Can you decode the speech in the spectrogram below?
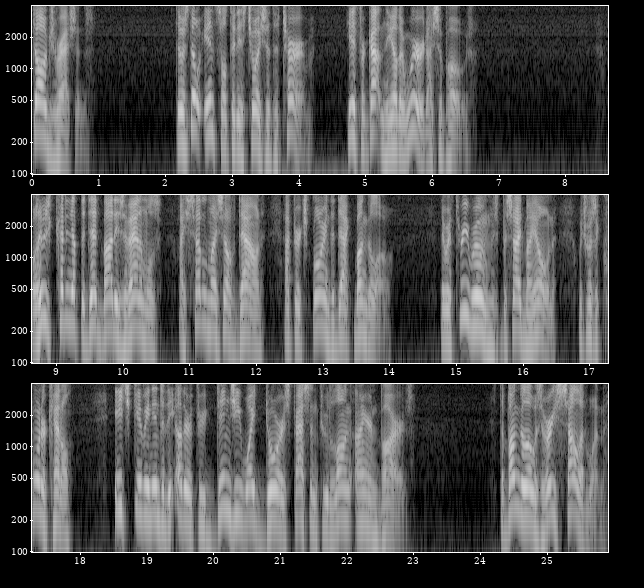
Dog's rations. There was no insult in his choice of the term. He had forgotten the other word, I suppose. While he was cutting up the dead bodies of animals, I settled myself down after exploring the dak bungalow. There were three rooms beside my own, which was a corner kennel, each giving into the other through dingy white doors fastened through long iron bars. The bungalow was a very solid one,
